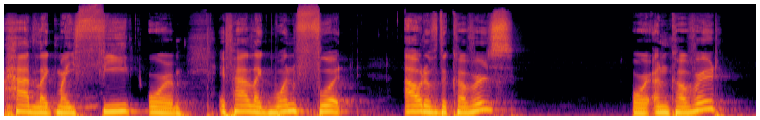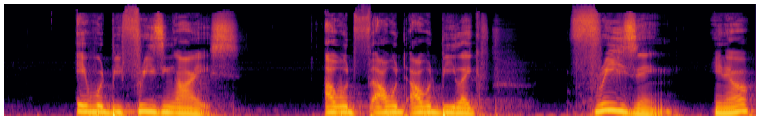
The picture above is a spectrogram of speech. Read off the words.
had like my feet or if I had like one foot out of the covers or uncovered, it would be freezing ice. I would I would I would be like freezing, you know?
